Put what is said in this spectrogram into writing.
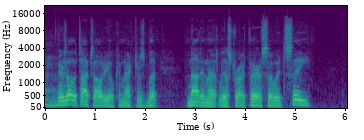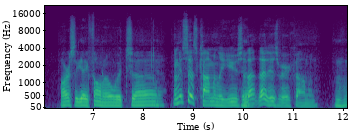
Mhm. There's other types of audio connectors, but not in that list right there. So it's C, RCA phono, which uh, Yeah. And it says commonly used, so Yeah. that, that is very common. hmm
